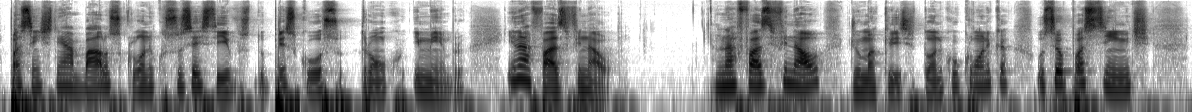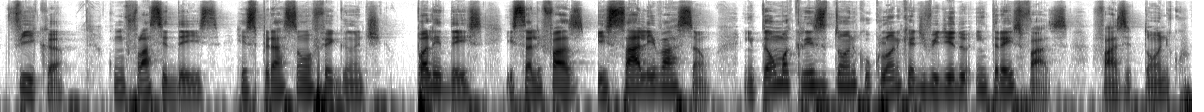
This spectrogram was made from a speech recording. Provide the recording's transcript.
o paciente tem abalos clônicos sucessivos do pescoço, tronco e membro. E na fase final? Na fase final de uma crise tônico-clônica, o seu paciente fica com flacidez, respiração ofegante, palidez e, salivação. Então, uma crise tônico-clônica é dividida em três fases: fase tônico,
